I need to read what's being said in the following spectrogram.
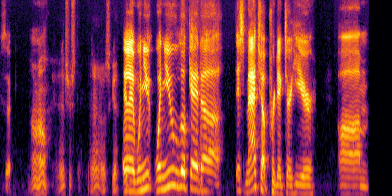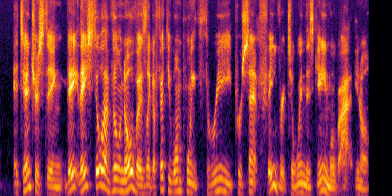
So, I don't know. Interesting. Oh, that's good. Uh, when you when you look at uh, this matchup predictor here, um, it's interesting. They they still have Villanova as like a fifty one point three percent favorite to win this game over. I, you know,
